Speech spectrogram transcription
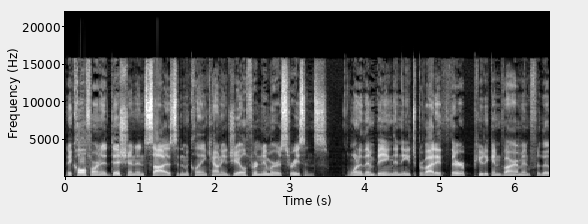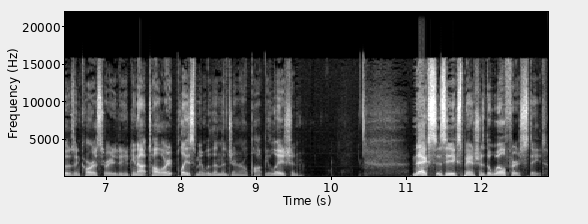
They call for an addition in size to the McLean County Jail for numerous reasons one of them being the need to provide a therapeutic environment for those incarcerated who cannot tolerate placement within the general population. Next is the expansion of the welfare state.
